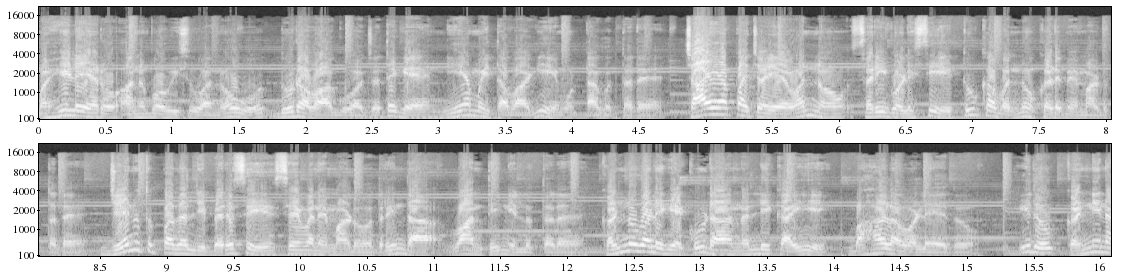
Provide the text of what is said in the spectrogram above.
ಮಹಿಳೆಯರು ಅನುಭವಿಸುವ ನೋವು ದೂರವಾಗುವ ಜೊತೆಗೆ ನಿಯಮಿತವಾಗಿ ಮುಟ್ಟಾಗುತ್ತದೆ. ಛಾಯಾಪಚಯವನ್ನು ಸರಿಗೊಳಿಸಿ ತೂಕವನ್ನು ಕಡಿಮೆ ಮಾಡುತ್ತದೆ. ಜೇನುತುಪ್ಪದಲ್ಲಿ ಬೆರೆಸಿ ಸೇವನೆ ಮಾಡುವುದರಿಂದ ವಾಂತಿ ನಿಲ್ಲುತ್ತದೆ. ಕಣ್ಣುಗಳಿಗೆ ಕೂಡ ನಲ್ಲಿಕಾಯಿ ಬಹಳ ಒಳ್ಳೆಯದು. ಇದು ಕಣ್ಣಿನ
